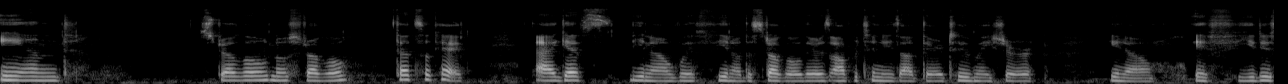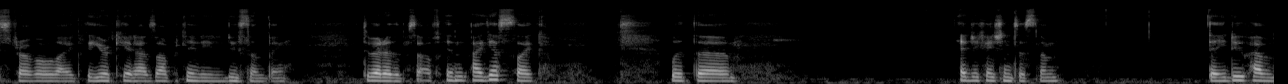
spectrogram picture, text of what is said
And struggle, no struggle, that's okay. I guess, you know, with, you know, the struggle, there's opportunities out there to make sure, you know, if you do struggle, like your kid has the opportunity to do something to better themselves. And I guess, like, with the education system, they do have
